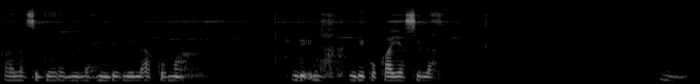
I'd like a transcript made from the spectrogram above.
Kala siguro nila hindi nila ako ma hindi na hindi ko kaya sila. Ayan.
